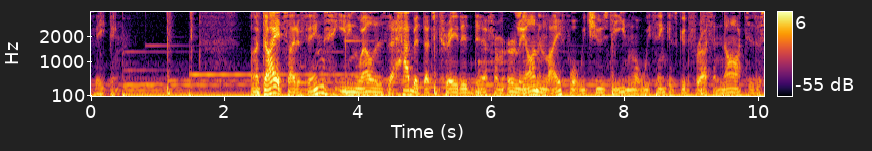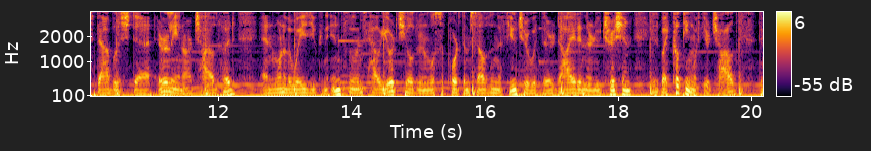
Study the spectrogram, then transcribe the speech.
vaping. On the diet side of things, eating well is a habit that's created uh, from early on in life. What we choose to eat and what we think is good for us and not is established uh, early in our childhood. And one of the ways you can influence how your children will support themselves in the future with their diet and their nutrition is by cooking with your child. The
